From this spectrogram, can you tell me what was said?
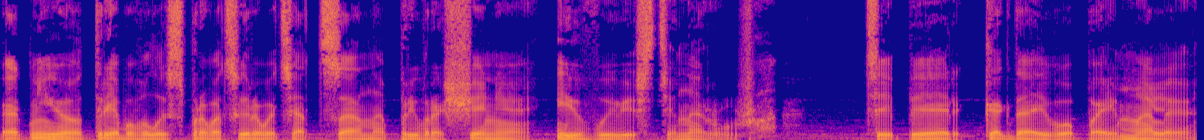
от нее требовалось спровоцировать отца на превращение и вывести наружу. Теперь, когда его поймали,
